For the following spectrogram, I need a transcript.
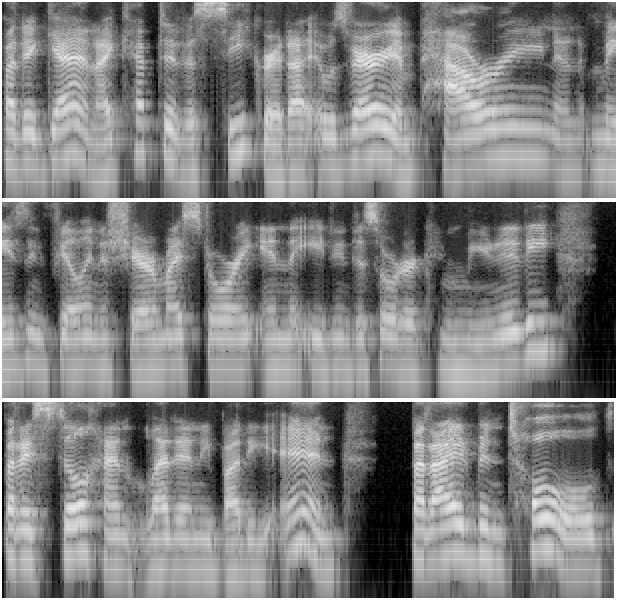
But again, I kept it a secret. I, it was very empowering and amazing feeling to share my story in the eating disorder community, but I still hadn't let anybody in but I had been told,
